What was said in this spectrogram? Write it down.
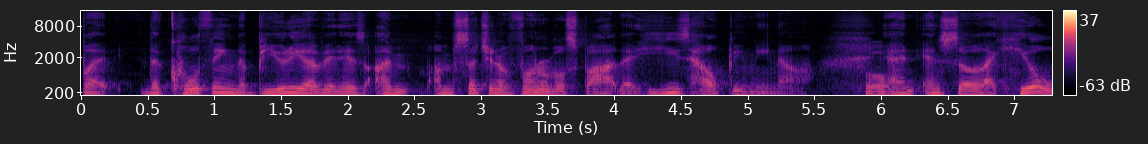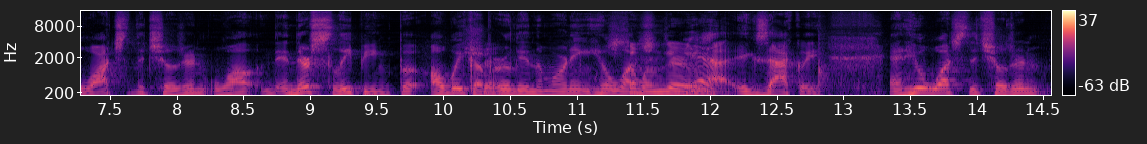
but the cool thing, the beauty of it is, I'm I'm such in a vulnerable spot that he's helping me now. Cool. And and so like he'll watch the children while and they're sleeping, but I'll wake up early in the morning. He'll watch. Someone's there, though. Yeah, exactly. And he'll watch the children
